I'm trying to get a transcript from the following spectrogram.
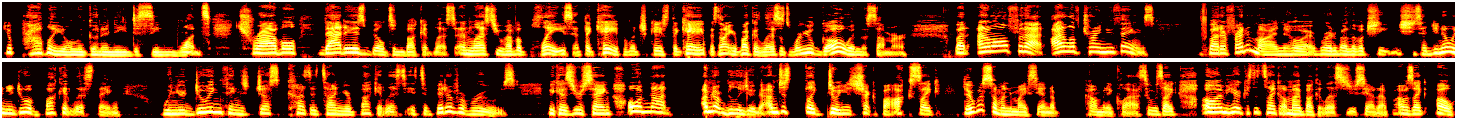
you're probably only going to need to see once. Travel, that is built in bucket list, unless you have a place at the Cape, in which case the Cape is not your bucket list, it's where you go in the summer. But I'm all for that. I love trying new things. But a friend of mine who I wrote about in the book, she she said, you know, when you do a bucket list thing, when you're doing things just because it's on your bucket list, it's a bit of a ruse because you're saying, oh, I'm not I'm not really doing that. I'm just like doing a checkbox. Like there was someone in my stand up comedy class who was like, Oh, I'm here because it's like on my bucket list to do stand up. I was like, Oh,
